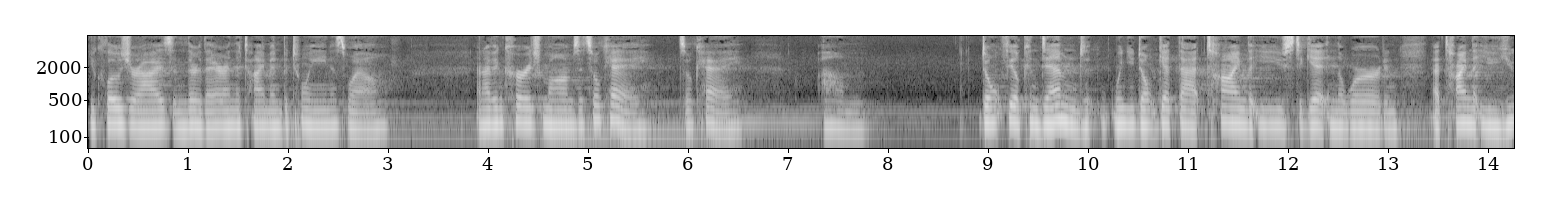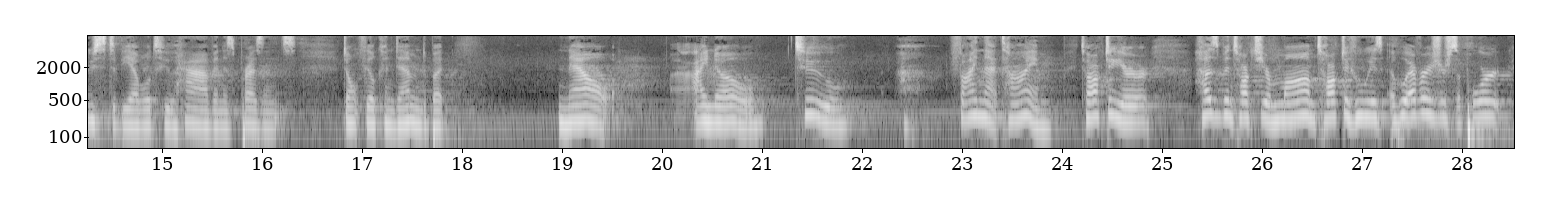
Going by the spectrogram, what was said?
you close your eyes, and they're there in the time in between as well. And I've encouraged moms it's okay, it's okay. Um, don't feel condemned when you don't get that time that you used to get in the Word and that time that you used to be able to have in His presence. Don't feel condemned, but now I know too, find that time. Talk to your husband, talk to your mom, talk to who is whoever is your support,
